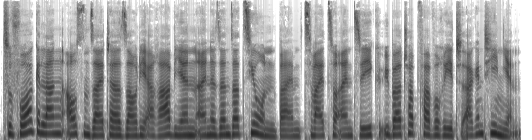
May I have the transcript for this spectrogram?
Zuvor gelang Außenseiter Saudi-Arabien eine Sensation beim 2 zu 1 Sieg über Topfavorit Argentinien.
